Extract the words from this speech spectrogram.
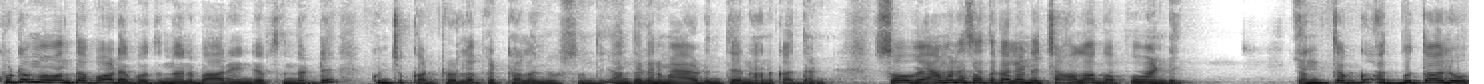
కుటుంబం అంతా పాడైపోతుందని భార్య ఏం చెప్తుందంటే కొంచెం కంట్రోల్లో పెట్టాలని చూస్తుంది. అంతేగాని మా ఆవిడ అనకద్దండి సో వేమన శతకాలు చాలా గొప్పవండి. ఎంత గొ- అద్భుతాలు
